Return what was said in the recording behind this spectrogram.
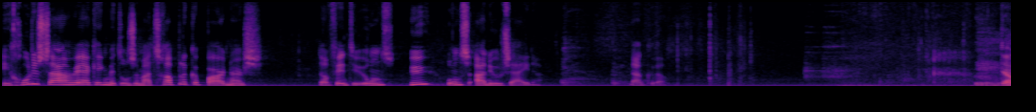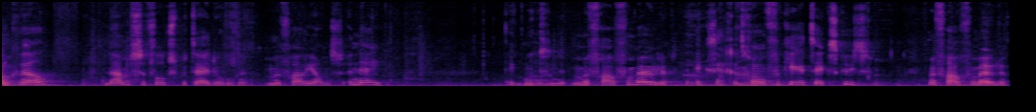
in goede samenwerking met onze maatschappelijke partners, dan vindt u ons, u ons aan uw zijde. Dank u wel. Dank u wel. Namens de Volkspartij Dongen, mevrouw Jans. Eh, nee, ik moet mevrouw Vermeulen. Ik zeg het gewoon verkeerd, excuus. Mevrouw Vermeulen.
